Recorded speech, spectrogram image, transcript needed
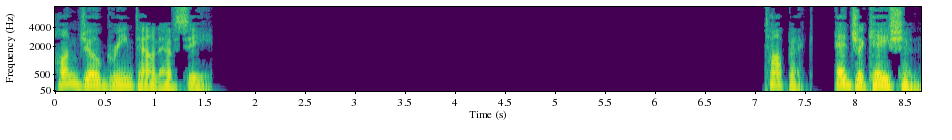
Hangzhou Greentown FC Education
